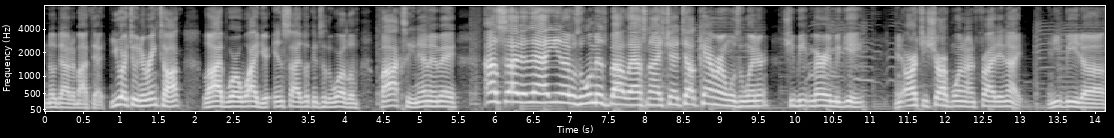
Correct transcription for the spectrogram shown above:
no doubt about that. You are tuning to Ring Talk live worldwide. Your inside look into the world of boxing, MMA. Outside of that, you know, it was a women's bout last night. Chantelle Cameron was a winner. She beat Mary McGee, and Archie Sharp won on Friday night, and he beat uh,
